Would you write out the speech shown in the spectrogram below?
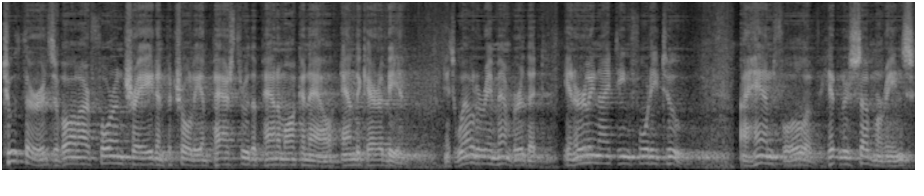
two-thirds of all our foreign trade and petroleum pass through the Panama Canal and the Caribbean. It's well to remember that in early 1942, a handful of Hitler's submarines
